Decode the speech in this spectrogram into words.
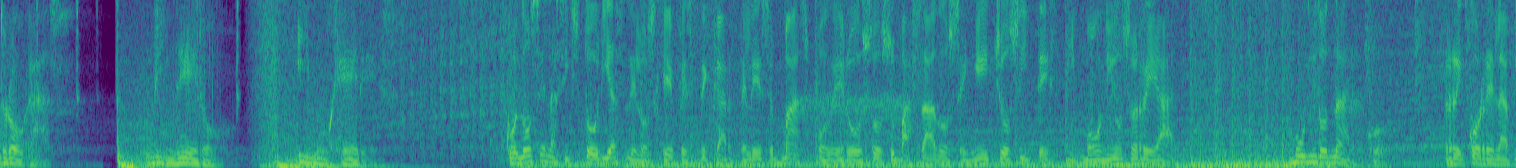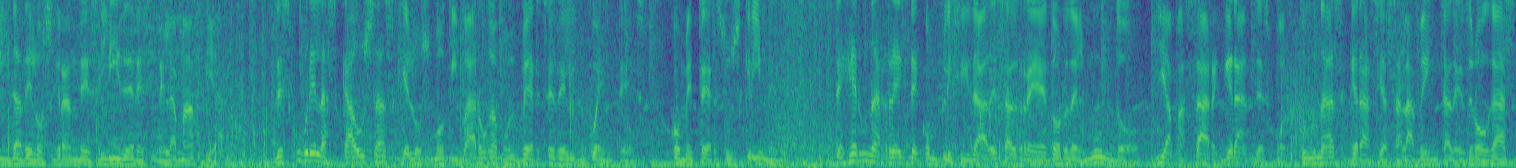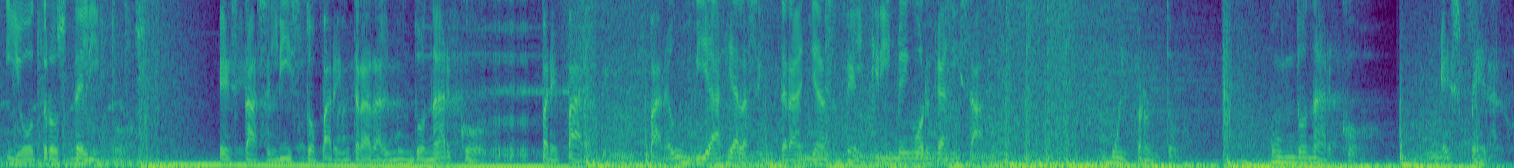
drogas, dinero y mujeres. Conoce las historias de los jefes de cárteles más poderosos basados en hechos y testimonios reales. Mundo Narco. Recorre la vida de los grandes líderes de la mafia. Descubre las causas que los motivaron a volverse delincuentes, cometer sus crímenes, tejer una red de complicidades alrededor del mundo y amasar grandes fortunas gracias a la venta de drogas y otros delitos. ¿Estás listo para entrar al mundo narco? Prepárate para un viaje a las entrañas del crimen organizado. Muy pronto, Mundo Narco. Espéralo.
